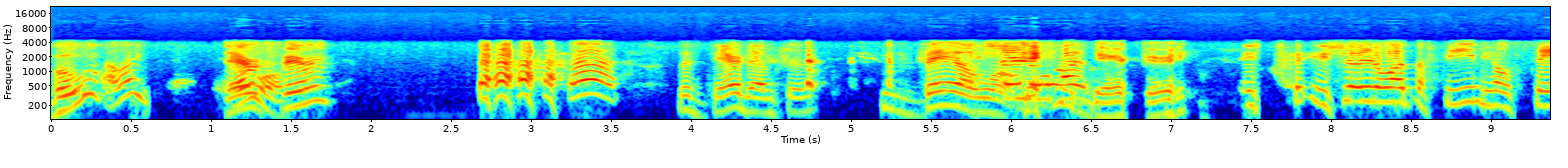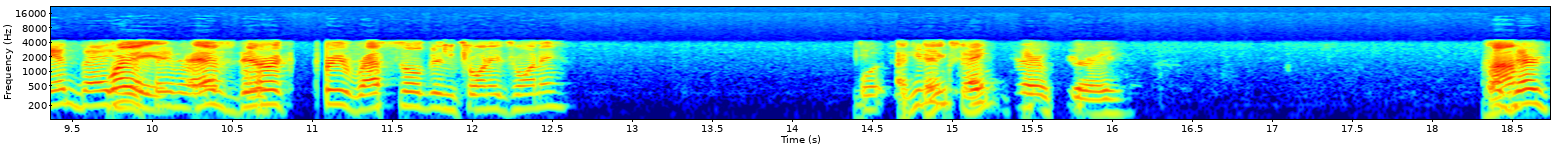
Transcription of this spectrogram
Who? I like that. Derek Airwolf. Fury? the Daredevil. Beowulf. Sure you, don't want, Derek Fury. you, you sure you don't want the fiend? He'll sandbag Wait, your favorite has wrestler. Derek Fury wrestled in 2020? Well, I he think didn't so. take Derek Fury. Well, Huh? Derek,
